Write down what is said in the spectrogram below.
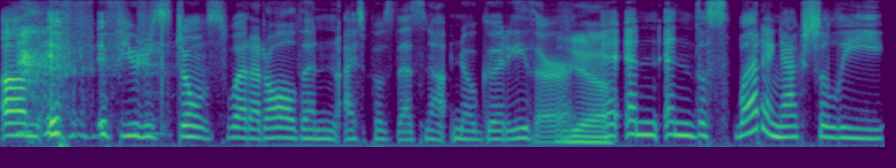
um, if if you just don't sweat at all, then I suppose that's not no good either. Yeah. A- And and the sweating actually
